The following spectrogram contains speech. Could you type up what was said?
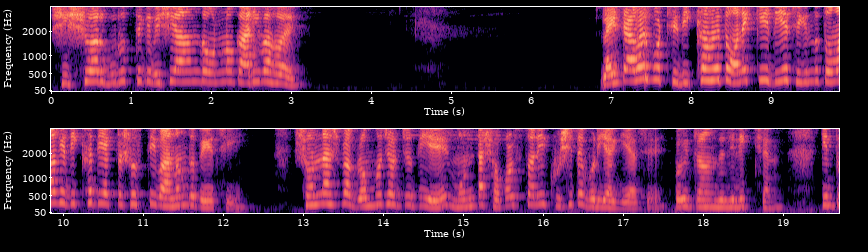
শিষ্য আর গুরুর থেকে বেশি আনন্দ অন্য কারই বা হয়? লাইনটা আবার পড়ছি, দীক্ষা হয়তো অনেককেই দিয়েছি, কিন্তু তোমাকে দীক্ষা দিয়ে একটা স্বস্তি বা আনন্দ পেয়েছি। সন্ন্যাস বা ব্রহ্মচর্য দিয়ে মনটা সকল স্থলেই খুশিতে ভরিয়া গিয়াছে, পবিত্রানন্দজি লিখছেন। কিন্তু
